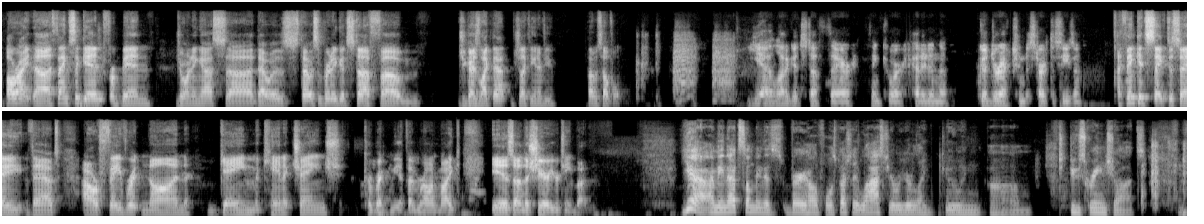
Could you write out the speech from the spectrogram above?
All right. Uh, thanks again for Ben joining us. Uh, that was that was some pretty good stuff. Um, did you guys like that? Did you like the interview? That was helpful. Yeah, a lot of good stuff there. I think we're headed in the good direction to start the season. I think it's safe to say that our favorite non-game mechanic change, correct me if I'm wrong, Mike, is uh, the share your team button. Yeah, I mean that's something that's very helpful, especially last year where you're like doing um, two screenshots.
